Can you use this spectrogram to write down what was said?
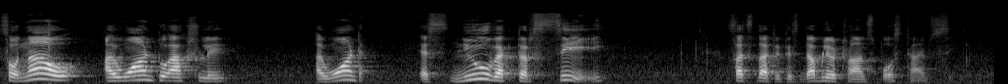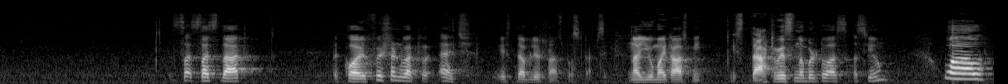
so now I want to actually, I want a new vector C such that it is W transpose times C. Such, such that the coefficient vector H is W transpose times C. Now you might ask me, is that reasonable to us assume? Well,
